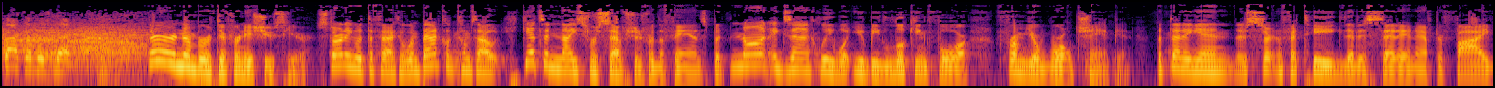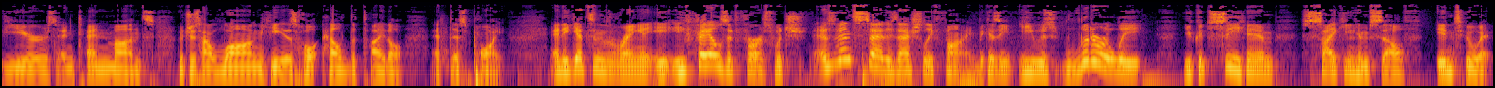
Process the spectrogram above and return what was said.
back of his neck. There are a number of different issues here, starting with the fact that when Backlund comes out, he gets a nice reception from the fans, but not exactly what you'd be looking for from your world champion. But then again, there's certain fatigue that is set in after five years and ten months, which is how long he has held the title at this point. And he gets into the ring and he, he fails at first, which, as Vince said, is actually fine because he, he was literally, you could see him psyching himself into it.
